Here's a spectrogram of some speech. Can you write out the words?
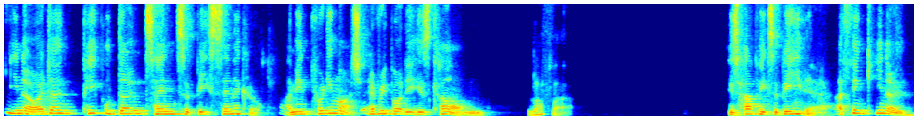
you know, I don't. People don't tend to be cynical. I mean, pretty much everybody who's calm. Love that is happy to be there. I think, you know,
